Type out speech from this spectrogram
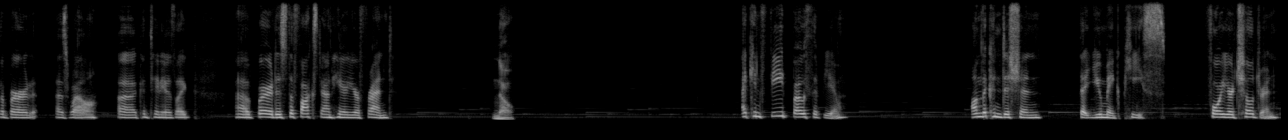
the bird as well. Uh continues like uh bird, is the fox down here your friend? No. I can feed both of you. on the condition that you make peace for your children.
